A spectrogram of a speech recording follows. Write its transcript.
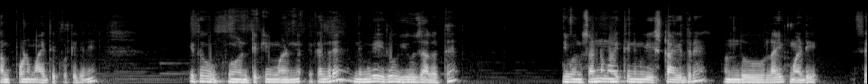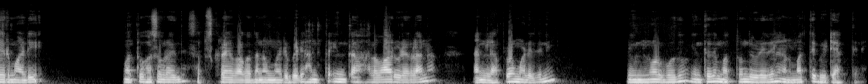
ಸಂಪೂರ್ಣ ಮಾಹಿತಿ ಕೊಟ್ಟಿದ್ದೀನಿ. ಇದು ಟಿಕಿಂಗ್ ಮಾಡಿ ಯಾಕಂದರೆ ನಿಮಗೆ ಇದು ಯೂಸ್ ಆಗುತ್ತೆ. ಈ ಒಂದು ಸಣ್ಣ ಮಾಹಿತಿ ನಿಮಗೆ ಇಷ್ಟ ಆಗಿದ್ದರೆ ಒಂದು ಲೈಕ್ ಮಾಡಿ ಶೇರ್ ಮಾಡಿ, ಮತ್ತು ಹೊಸಬರಾಗಿದ್ದರೆ ಸಬ್ಸ್ಕ್ರೈಬ್ ಆಗೋದನ್ನು ಮರಿಬೇಡಿ. ಅಂತ ಇಂಥ ಹಲವಾರು ವಿಡಿಯೋಗಳನ್ನು ನಾನಿಲ್ಲಿ ಅಪ್ಲೋಡ್ ಮಾಡಿದ್ದೀನಿ. ನೀವು ನೋಡ್ಬೋದು, ಇಂಥದ್ದು ಮತ್ತೊಂದು ವಿಡಿಯೋದಲ್ಲಿ ನಾನು ಮತ್ತೆ ಭೇಟಿ ಆಗ್ತೀನಿ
